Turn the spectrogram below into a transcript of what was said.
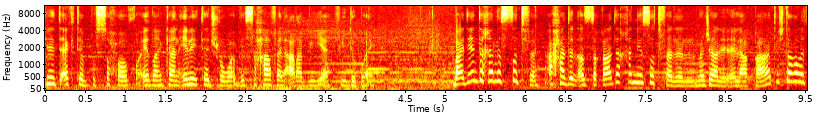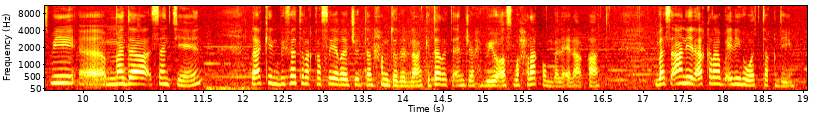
كنت أكتب بالصحف وأيضا كان لي تجربة بالصحافة العربية في دبي. بعدين دخل الصدفة. أحد الأصدقاء دخلني صدفة للمجال العلاقات اشتغلت به آه، مدى سنتين. لكن بفترة قصيرة جدا الحمد لله قدرت أنجح به وأصبح رقم بالعلاقات. بس أني الأقرب إلي هو التقديم.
